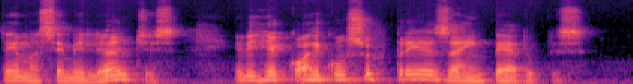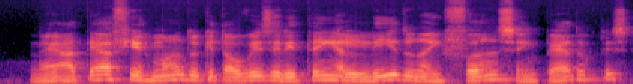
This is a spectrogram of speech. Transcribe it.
temas semelhantes, ele recorre com surpresa a Empédocles, né? até afirmando que talvez ele tenha lido na infância Empédocles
